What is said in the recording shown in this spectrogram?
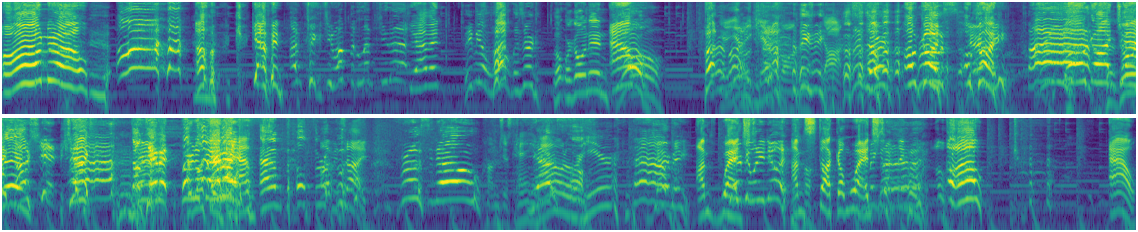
Oh no. Oh, Gavin. I picked you up and left you there. Gavin. Leave me alone, lizard. Oh, we're going in. Ow. Huh. Yeah, you gotta be careful on Leave those me. docks. Oh God. Oh God. Oh God, ah. Jack. Oh, shit. Jack. Oh, damn it. Where the Look baby? at it. Adam fell through. I'm inside. Bruce, no. I'm just hanging Yes. out over Oh. here. Jeremy. I'm wedged. Jeremy, what are you doing? I'm stuck. I'm wedged. Make that thing move. Oh, Oh. Ow.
